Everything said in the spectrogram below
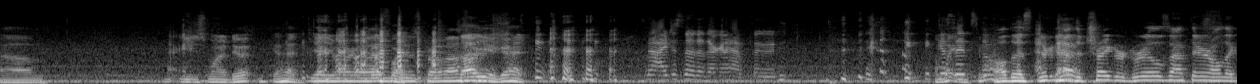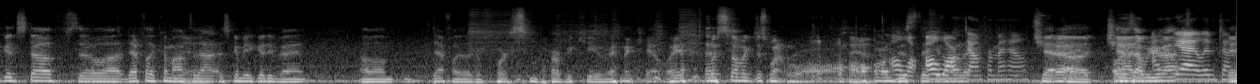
Um, you just want to do it? Go ahead. Yeah, you want to go ahead Go for do it. this promo? It's all you. Go ahead. No, I just know that they're going to have food. Because it's. Come on. All those they're gonna have the Traeger grills out there, all that good stuff. So uh, definitely come out to that. It's gonna be a good event. Um, definitely looking forward to some barbecue, man. I can't wait. My stomach just went raw. Yeah. I'm I'll, wa- I'll walk about it. down from my house. Chad, uh, Oh, is that where you're Uh, at? yeah, I live down Is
